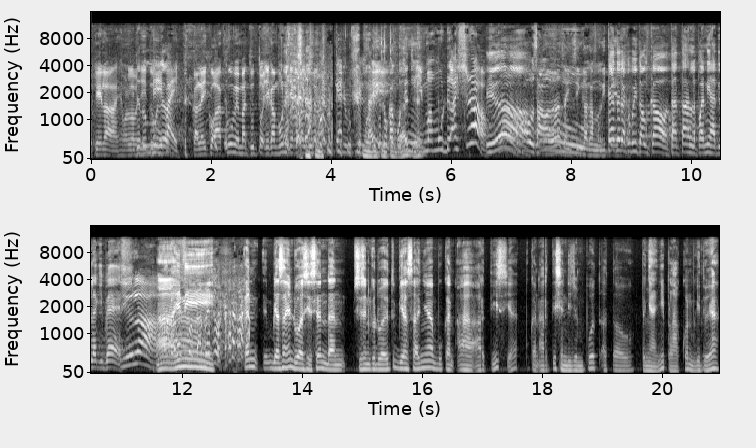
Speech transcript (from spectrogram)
Okey lah. Kalau macam itu. Pai, Kalau ikut aku memang tutup je kampung ni. Jangan baju. kan Mau Eh, tutup kampung sini. Imam muda Ashraf. Ya. Oh, sama saya singgah kampung kita. Kan saya dah aku beritahu kau, tantah lepas ni ada lagi best. Yelah. Ah ini kan biasanya dua season dan season kedua itu biasanya bukan ah, artis ya, bukan artis yang dijemput atau penyanyi pelakon begitu ya,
